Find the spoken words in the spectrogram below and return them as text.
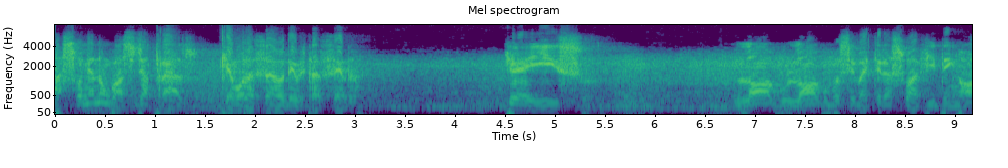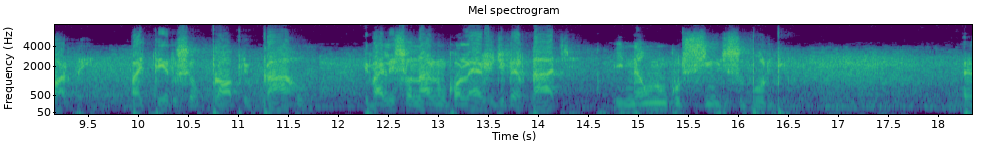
A Sônia não gosta de atraso. Que amolação eu devo estar sendo. Que é isso? Logo, logo você vai ter a sua vida em ordem. Vai ter o seu próprio carro e vai lecionar num colégio de verdade e não num cursinho de subúrbio. É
